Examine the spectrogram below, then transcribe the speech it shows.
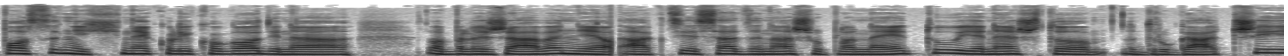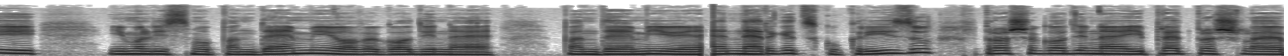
Poslednjih nekoliko godina obeležavanje akcije Sad za našu planetu je nešto drugačiji. Imali smo pandemiju, ove godine pandemiju i energetsku krizu. Prošle godine i pretprošle e,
